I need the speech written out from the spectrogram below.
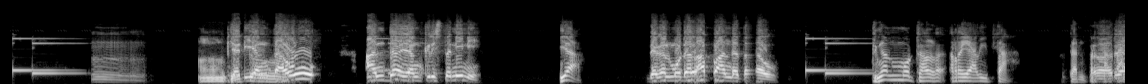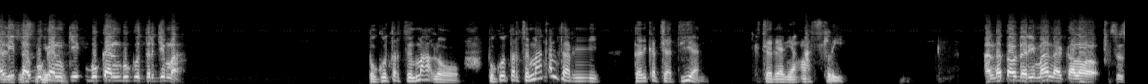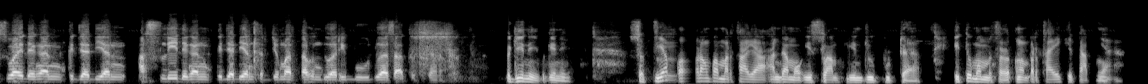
Hmm. Hmm, Jadi gitu. yang tahu Anda yang Kristen ini. Ya. Dengan modal apa Anda tahu? dengan modal realita dan perkataan realita bukan sendiri. bukan buku terjemah. buku terjemah loh. Buku terjemah kan dari dari kejadian, kejadian yang asli. Anda tahu dari mana kalau sesuai dengan kejadian asli dengan kejadian terjemah tahun 2021 sekarang? Begini, begini. Setiap Hmm. orang pemercaya, Anda mau Islam, Hindu, Buddha, itu memper- mempercayai kitabnya.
